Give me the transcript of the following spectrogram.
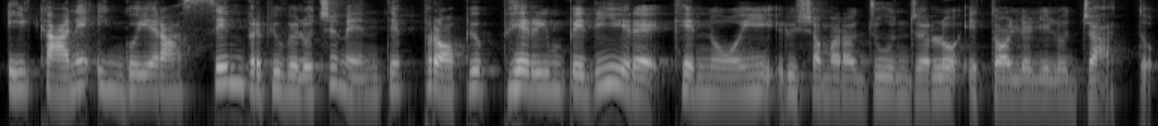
E il cane ingoierà sempre più velocemente proprio per impedire che noi riusciamo a raggiungerlo e togliergli l'oggetto.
